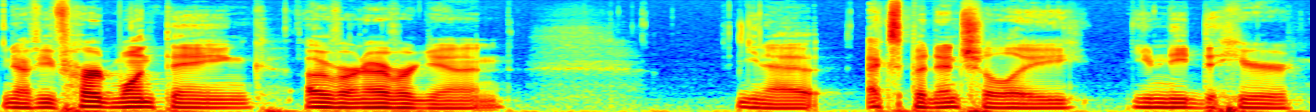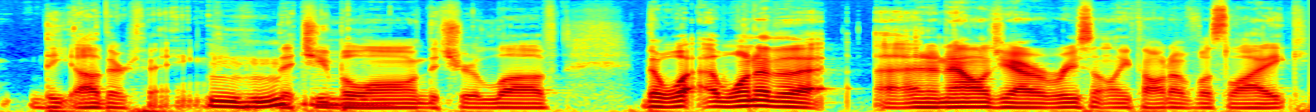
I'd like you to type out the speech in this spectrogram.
you know, if you've heard one thing over and over again, you know, exponentially, you need to hear the other thing Mm-hmm. that you Mhm. belong, that you're loved. The uh, one of the uh, an analogy I recently thought of was like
